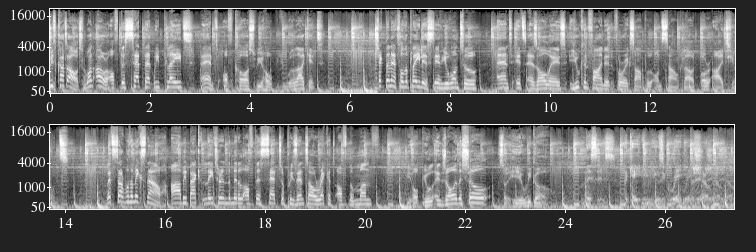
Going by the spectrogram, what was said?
We've cut out one hour of the set that we played, and of course, we hope you will like it. Check the net for the playlist if you want to, and it's as always, you can find it, for example, on SoundCloud or iTunes. Let's start with a mix now. I'll be back later in the middle of the set to present our record of the month. We hope you'll enjoy the show, so here we go. This is the KD Music Radio Show.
